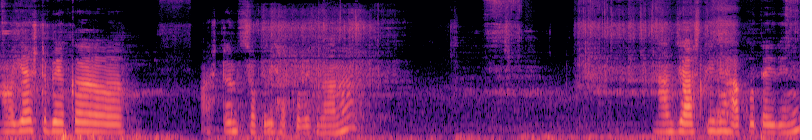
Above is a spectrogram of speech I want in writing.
ನಮಗೆ ಎಷ್ಟು ಬೇಕಾ ಅಷ್ಟೊಂದು ಸಕ್ಕರೆ ಹಾಕೋಬೇಕು ನಾನು. ನಾನು ಜಾಸ್ತಿನೇ ಹಾಕೋತಾ ಇದ್ದೀನಿ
